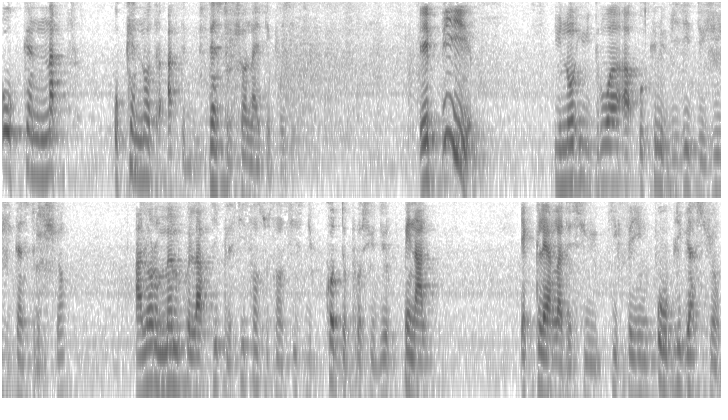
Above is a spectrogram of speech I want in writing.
aucun acte, aucun autre acte d'instruction n'a été posé. Et pire, ils n'ont eu droit à aucune visite du juge d'instruction, alors même que l'article 666 du Code de procédure pénale est clair là-dessus, qui fait une obligation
